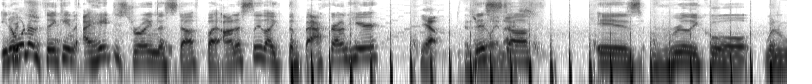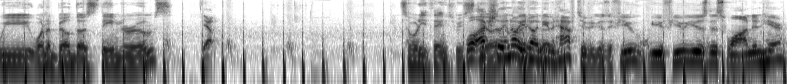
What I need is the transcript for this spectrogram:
you know what I'm thinking? I hate destroying this stuff, but honestly, like the background here, yep, this really nice. stuff is really cool when we want to build those themed rooms. Yep. So what do you think? We Well, actually, no, you don't do even have to because if you if you use this wand in here,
